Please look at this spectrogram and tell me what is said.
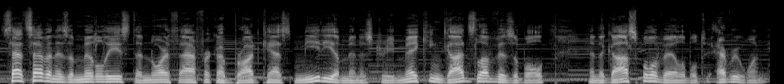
SAT 7 is a Middle East and North Africa broadcast media ministry making God's love visible and the gospel available to everyone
